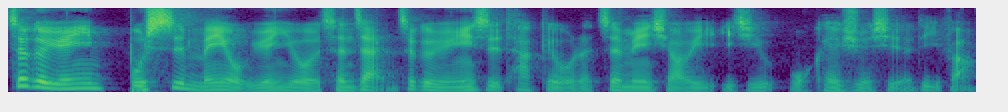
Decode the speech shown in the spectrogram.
这个原因不是没有缘由的称赞，这个原因是它给我的正面效益以及我可以学习的地方。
